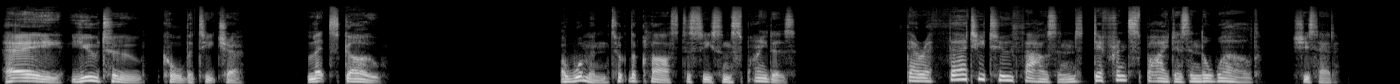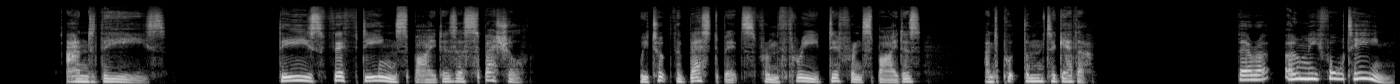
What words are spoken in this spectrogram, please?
Hey, you two, called the teacher. Let's go. A woman took the class to see some spiders. There are 32,000 different spiders in the world, she said. And these. These 15 spiders are special. We took the best bits from three different spiders and put them together. There are only 14,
